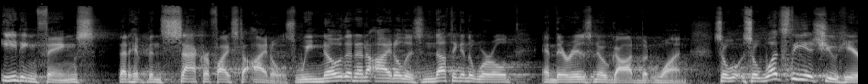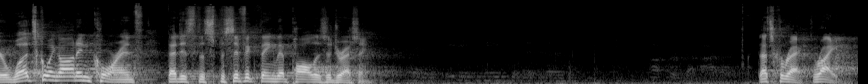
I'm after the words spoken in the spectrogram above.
eating things that have been sacrificed to idols. We know that an idol is nothing in the world and there is no God but one. So, so what's the issue here? What's going on in Corinth that is the specific thing that Paul is addressing? That's correct, right.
